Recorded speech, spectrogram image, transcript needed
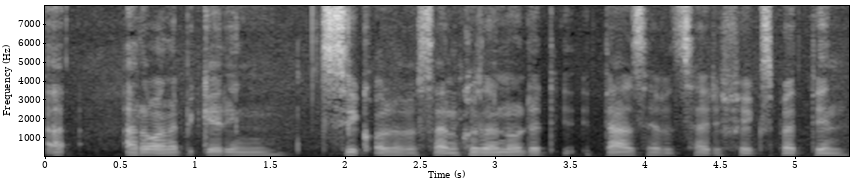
I, I, don't want to be getting sick all of a sudden because I know that it, it does have its side effects, but then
